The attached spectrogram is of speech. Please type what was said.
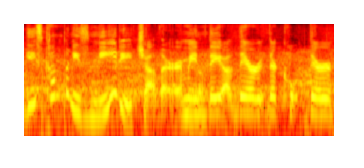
these companies need each other. I mean, yeah. they, they're, they're, they're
